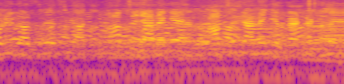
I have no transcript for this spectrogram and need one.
हरिदास आपसे जानेंगे आपसे जानेंगे बैठक में।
